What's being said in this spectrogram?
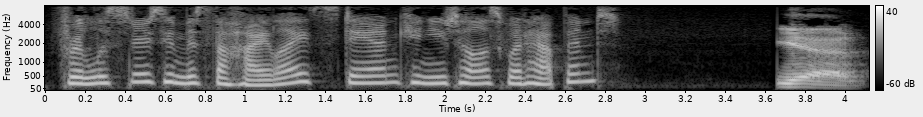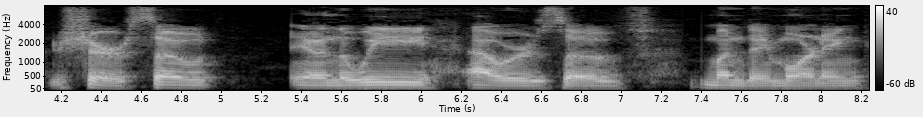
For listeners who missed the highlights, Dan, can you tell us what happened? Yeah, sure. So, you know, in the wee hours of Monday morning,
